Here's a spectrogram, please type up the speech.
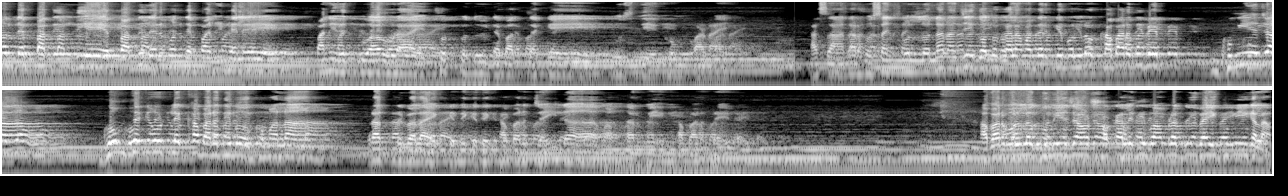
মধ্যে পাতিল দিয়ে পাতিলের মধ্যে পানি ঢেলে, পানির ধোয়া উড়ায়, ছোট্ট দুইটা বাচ্চাকে পুষ দিয়ে ঘুম পাড়ায়। হাসান আর হোসেন বলল, নানাজি, গতকাল আমাদেরকে বলল, খাবার দিবে, ঘুমিয়ে যাও। ঘুম থেকে উঠলে খাবার দিব, ঘুমালাম। রাত্রেবেলায় খেতে খেতে খাবার চাইলাম আপনার মেয়ে খাবার দেয় আবার বলল, ঘুমিয়ে যাও, সকালে দিব, আমরা দুই ভাই ঘুমিয়ে গেলাম।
